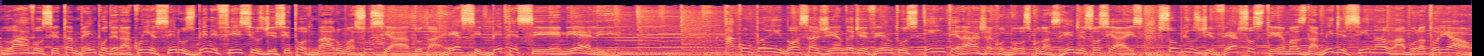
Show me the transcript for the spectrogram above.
Lá você também poderá conhecer os benefícios de se tornar um associado da SBPC-ML. Acompanhe nossa agenda de eventos e interaja conosco nas redes sociais sobre os diversos temas da medicina laboratorial.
